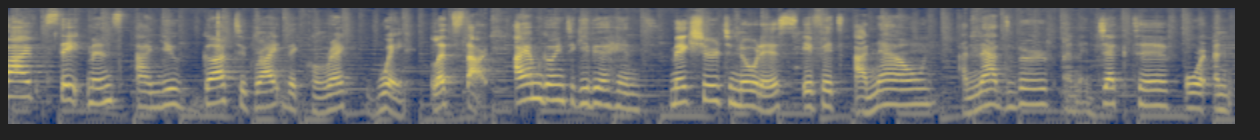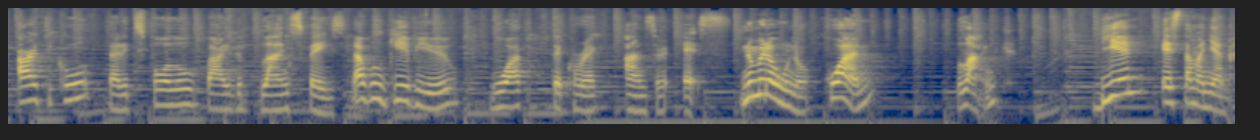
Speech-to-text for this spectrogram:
five statements and you got to write the correct way. Let's start. I am going to give you a hint. Make sure to notice if it's a noun, an adverb, an adjective, or an article that it's followed by the blank space. That will give you what the correct answer is. Número uno, Juan, blank, bien esta mañana.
